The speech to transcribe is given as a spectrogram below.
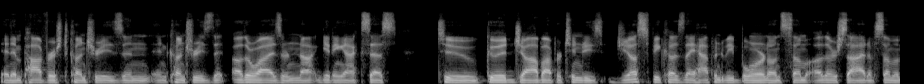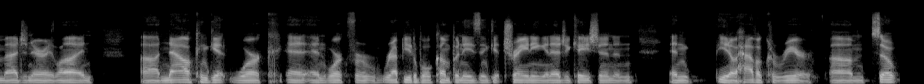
in impoverished countries and, and countries that otherwise are not getting access to good job opportunities just because they happen to be born on some other side of some imaginary line uh, now can get work and, and, work for reputable companies and get training and education and and you know have a career um, so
